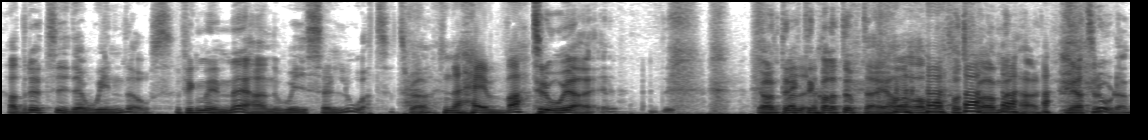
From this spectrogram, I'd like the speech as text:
hade du tidigare Windows, då fick man ju med en Weezer-låt, tror jag. Nej, va? Tror jag. Jag har inte riktigt kollat upp det här, jag har bara fått för mig det här. Men jag tror det.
